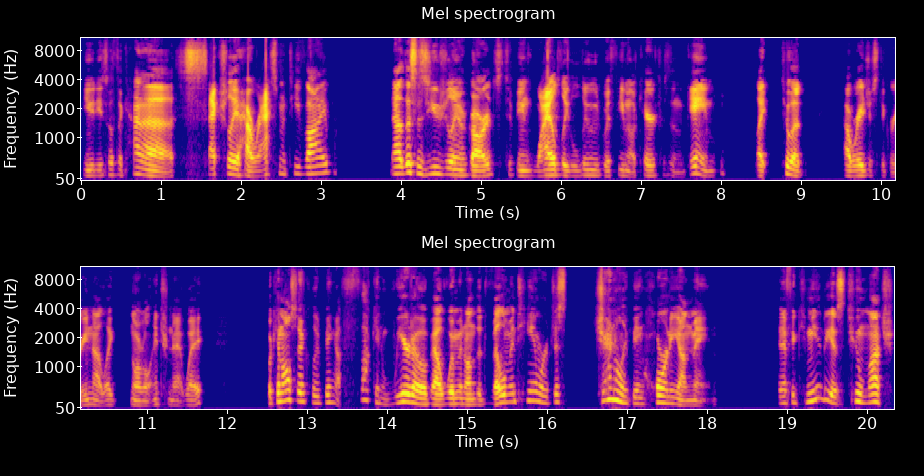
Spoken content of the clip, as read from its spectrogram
communities with a kind of sexually harassmenty vibe. Now, this is usually in regards to being wildly lewd with female characters in the game, like to an outrageous degree, not like normal internet way, but can also include being a fucking weirdo about women on the development team or just generally being horny on main. And if a community is too much,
